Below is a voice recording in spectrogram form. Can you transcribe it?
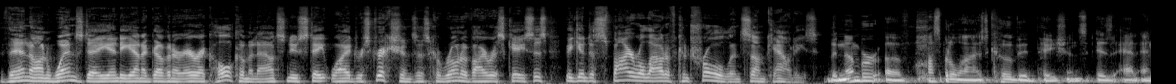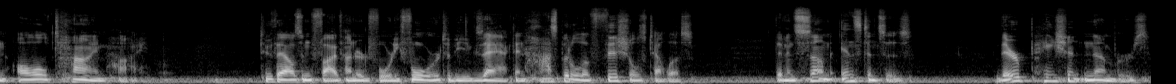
Then on Wednesday, Indiana Governor Eric Holcomb announced new statewide restrictions as coronavirus cases begin to spiral out of control in some counties. The number of hospitalized COVID patients is at an all time high 2,544 to be exact. And hospital officials tell us that in some instances, their patient numbers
